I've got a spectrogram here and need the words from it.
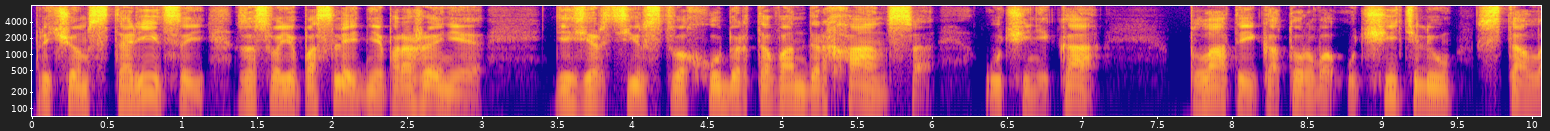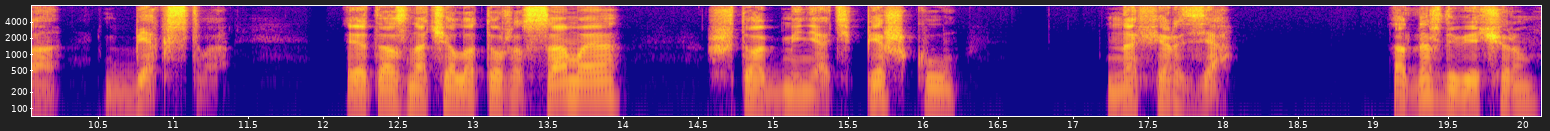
причем старицей за свое последнее поражение — дезертирство Хуберта Вандерханса, ученика, платой которого учителю стало бегство. Это означало то же самое, что обменять пешку на ферзя. Однажды вечером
